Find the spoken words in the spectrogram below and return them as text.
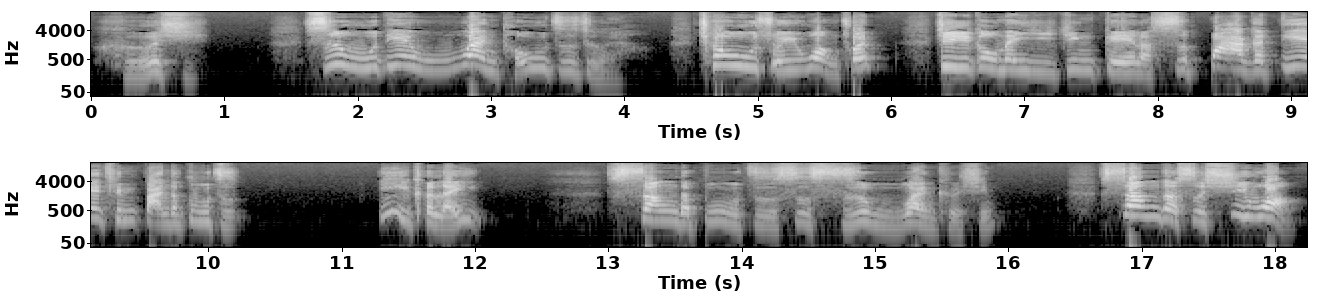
何夕？十五点五万投资者呀，秋水望穿，机构们已经给了十八个跌停板的估值。一颗雷，伤的不只是十五万颗心，伤的是希望。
